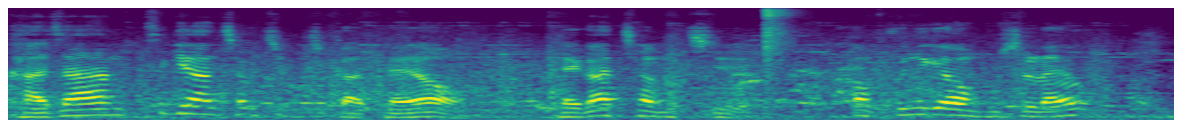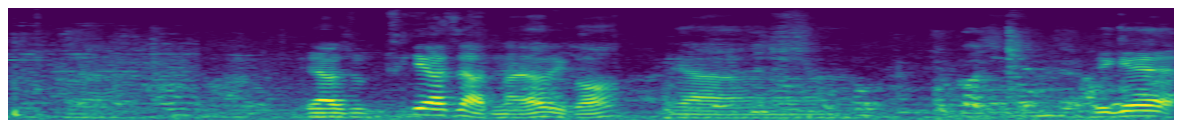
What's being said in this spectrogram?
가장 특이한 참치집 같아요. 대가참치. 한번 분위기 한번 보실래요? 야, 좀 특이하지 않나요, 이거? 야. 이게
